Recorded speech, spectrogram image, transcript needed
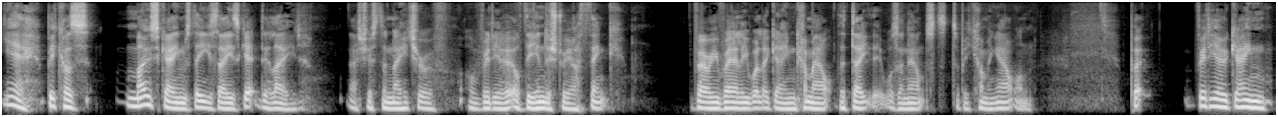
Yeah, because most games these days get delayed. That's just the nature of, of video of the industry. I think very rarely will a game come out the date that it was announced to be coming out on. But video game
